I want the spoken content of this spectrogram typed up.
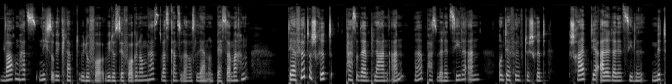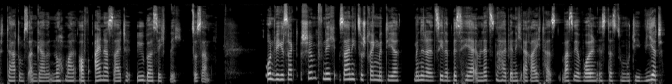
Warum hat es nicht so geklappt, wie du, es dir vorgenommen hast? Was kannst du daraus lernen und besser machen? Der vierte Schritt, passe deinen Plan an, ja, passe deine Ziele an. Und der fünfte Schritt, schreib dir alle deine Ziele mit Datumsangabe nochmal auf einer Seite übersichtlich zusammen. Und wie gesagt, schimpf nicht, sei nicht zu streng mit dir, wenn du deine Ziele bisher im letzten Halbjahr nicht erreicht hast. Was wir wollen, ist, dass du motiviert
